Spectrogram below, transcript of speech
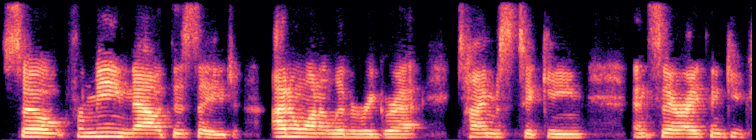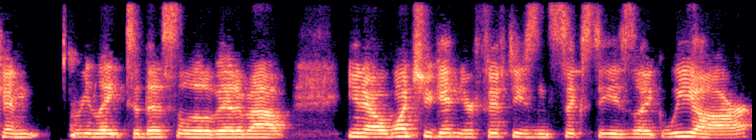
So for me now at this age, I don't want to live a regret. Time is ticking. And Sarah, I think you can relate to this a little bit about, you know, once you get in your 50s and 60s, like we are,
